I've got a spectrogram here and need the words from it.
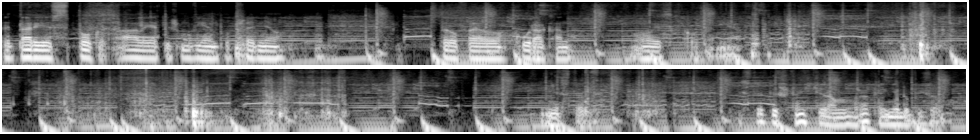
Stretari jest spoko, ale jak już mówiłem poprzednio, trofeo Huracan no jest kotem, nie? Niestety. Niestety szczęście nam raczej nie dopisało.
